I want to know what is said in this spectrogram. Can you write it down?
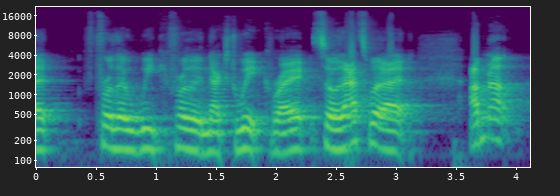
at, for the week for the next week, right? So that's what I I'm not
